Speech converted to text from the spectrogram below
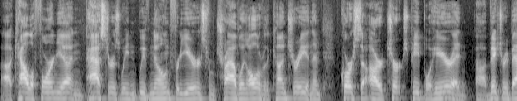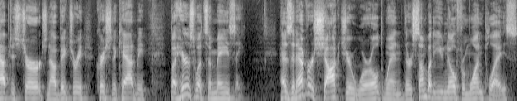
uh, California, and pastors we, we've known for years from traveling all over the country. And then, of course, our church people here at uh, Victory Baptist Church, now Victory Christian Academy. But here's what's amazing has it ever shocked your world when there's somebody you know from one place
